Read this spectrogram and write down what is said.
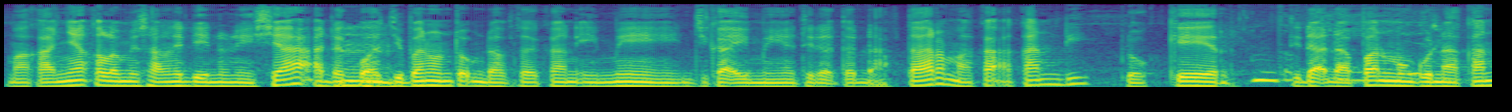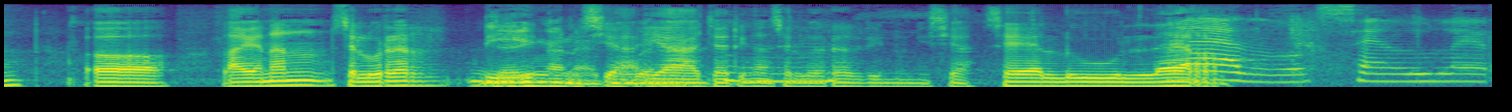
makanya kalau misalnya di Indonesia ada kewajiban untuk mendaftarkan IMEI. Jika IMEI-nya tidak terdaftar, maka akan diblokir. tidak dapat menggunakan eh, layanan seluler di Jaringan Indonesia. ya, Ya, jaringan seluler di Indonesia. Seluler. Seluler, seluler.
